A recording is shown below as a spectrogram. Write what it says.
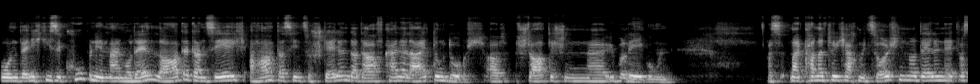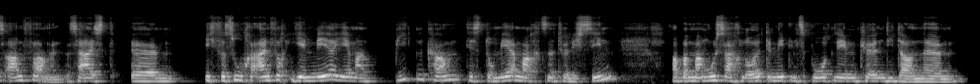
Und wenn ich diese Kuben in mein Modell lade, dann sehe ich, aha, das sind so Stellen, da darf keine Leitung durch, aus statischen äh, Überlegungen. Also man kann natürlich auch mit solchen Modellen etwas anfangen. Das heißt, ähm, ich versuche einfach, je mehr jemand bieten kann, desto mehr macht es natürlich Sinn. Aber man muss auch Leute mit ins Boot nehmen können, die dann ähm,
